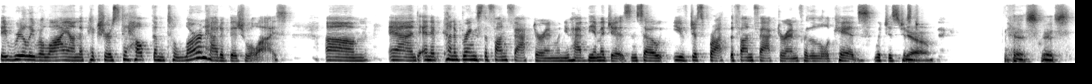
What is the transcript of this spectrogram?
they really rely on the pictures to help them to learn how to visualize. Um, and and it kind of brings the fun factor in when you have the images and so you've just brought the fun factor in for the little kids which is just yeah. yes yes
